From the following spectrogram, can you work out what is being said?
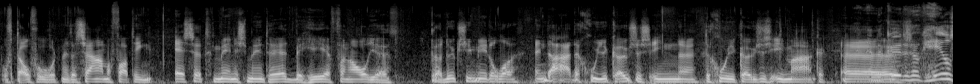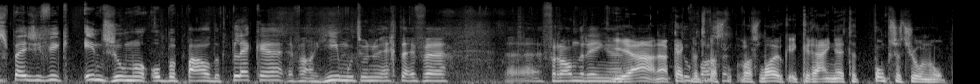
of toverwoord met een samenvatting, asset management, het beheer van al je productiemiddelen en daar de goede keuzes in, eh, de goede keuzes in maken. En dan kun je Eh, dus ook heel specifiek inzoomen op bepaalde plekken. En van hier moeten we nu echt even eh, veranderingen. Ja, nou kijk, het was, was leuk. Ik rij net het pompstation op.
